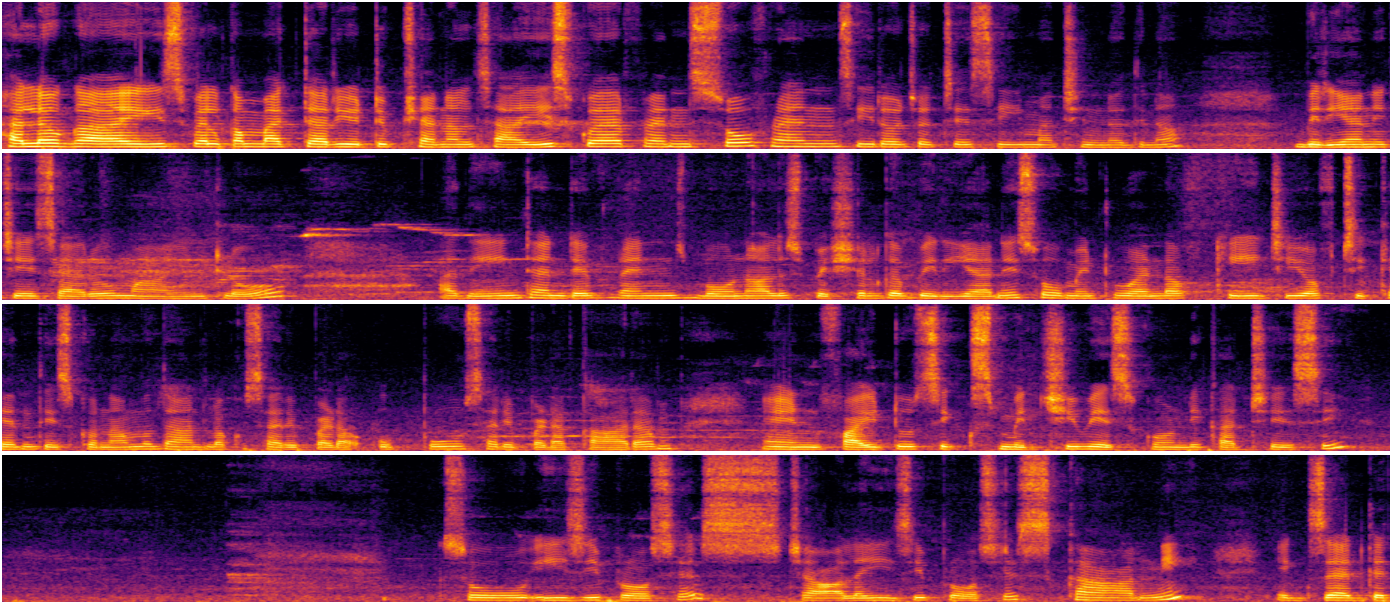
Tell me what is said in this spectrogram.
Hello guys welcome back to our YouTube channel Sai square friends. So friends ఈరోజు వచ్చేసి మా చిన్నదిన బిర్యానీ చేశారు మా ఇంట్లో. అదేంటంటే ఫ్రెండ్స్ బోనాలు స్పెషల్గా బిర్యానీ. సో మేము two and half KG of chicken తీసుకున్నాము. దాంట్లోకి సరిపడా ఉప్పు సరిపడా కారం అండ్ ఫైవ్ టు సిక్స్ మిర్చి వేసుకోండి కట్ చేసి. సో ఈజీ ప్రాసెస్ చాలా ఈజీ ప్రాసెస్ కానీ ఎగ్జాక్ట్గా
